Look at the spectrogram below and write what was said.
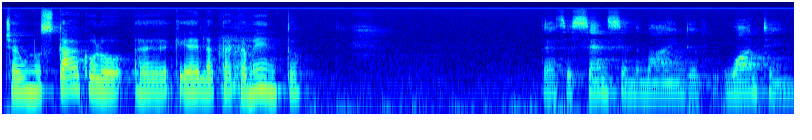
C'è un ostacolo eh, che è l'attaccamento, That's a sense in the mind of wanting,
